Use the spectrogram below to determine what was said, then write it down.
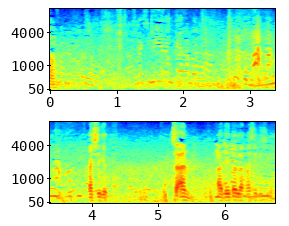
Ah. Ah, sige. Saan? Ah, dito lang. Ah, sige, sige.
